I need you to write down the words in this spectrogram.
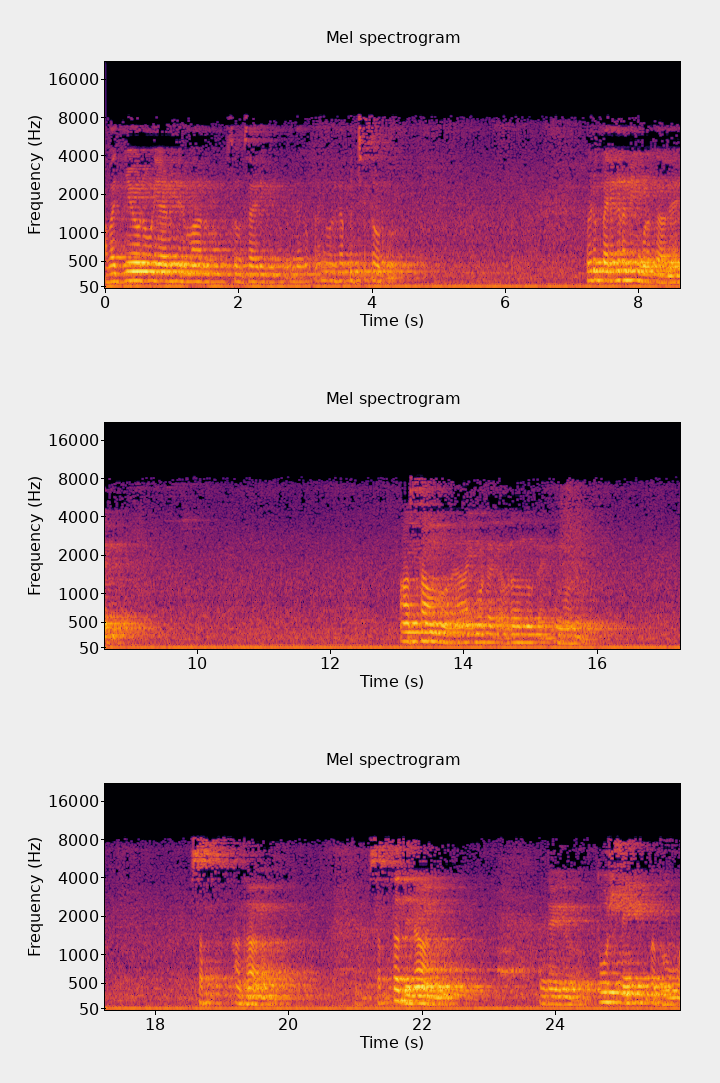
അവജ്ഞയോടുകൂടിയാണ് പെരുമാറുന്നു സംസാരിക്കുന്നു എന്നൊക്കെ പറഞ്ഞ് വളരെ പുച്ഛത്തോടുന്നു ഒരു പരിഗണനയും കൊടുക്കാതെ ആസ്ഥാമെന്ന് പറയാം ആയിക്കോട്ടെ അവിടെ നിന്നോട്ടെ എന്ന് അതാ. സപ്തദിനാണ് എന്റെ തൂഷ്ണി ബഭൂവ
